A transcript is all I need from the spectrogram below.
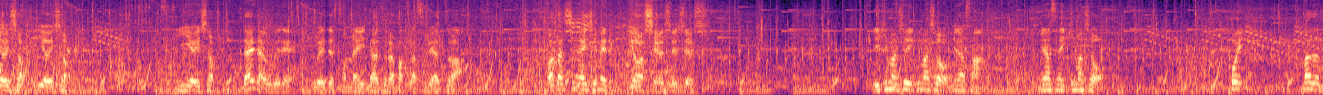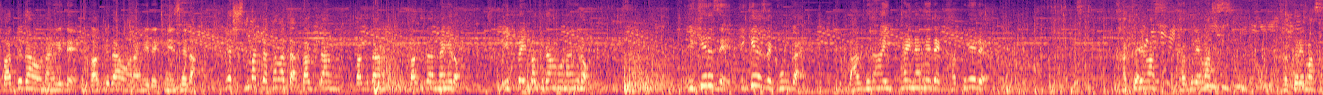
よいしょ。よいしょ。よいしょ。誰だ上で。上でそんないたずらばっかするやつは。私がいじめる。よしよしよしよし。行きましょう行きましょう。皆さん。皆さん行きましょう。ほい。まず爆弾を投げて爆弾を投げて牽制だ。よしまった止まった。爆弾爆弾爆弾投げろ。いっぱい爆弾を投げろ。いけるぜいけるぜ今回。爆弾いっぱい投げて隠れる。隠れます隠れます。隠れます。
